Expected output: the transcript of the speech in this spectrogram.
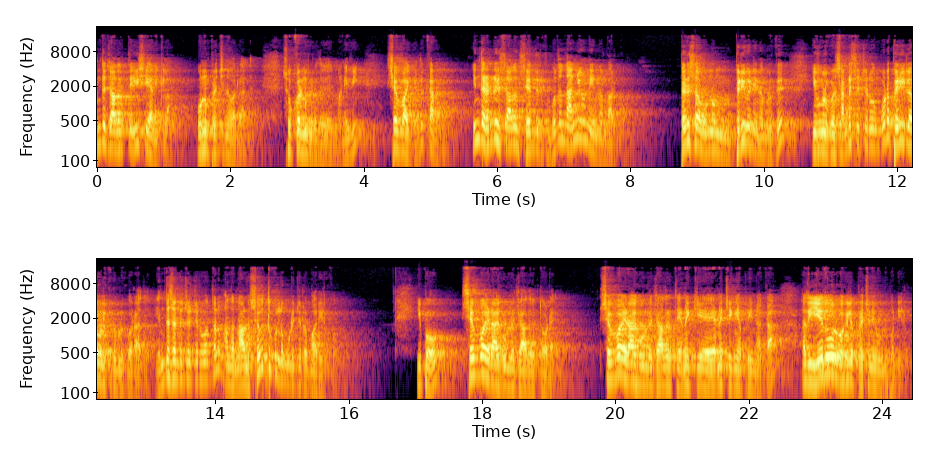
இந்த ஜாதகத்தை ஈஸியாக அணைக்கலாம் ஒன்றும் பிரச்சனை வராது. சுக்கிரன்கிறது மனைவி செவ்வாய்ங்கிறது கணவன். இந்த ரெண்டு ஜாதகம் சேர்ந்துருக்கும் போது அந்த அந்யோன்யம் நல்லாயிருக்கும். பெருசாக ஒன்றும் பிரிவினை நம்மளுக்கு இவங்களுக்கு சண்டை சச்சரவும் கூட பெரிய லெவலுக்கு நம்மளுக்கு வராது. எந்த சண்டை சச்சரவு வந்தாலும் அந்த நாலு செவத்துக்குள்ளே முடிஞ்சிற மாதிரி இருக்கும். இப்போது செவ்வாய் ராகு உள்ள ஜாதகத்தோட செவ்வாய் ராகு உள்ள ஜாதகத்தை இணைக்க இணைச்சிங்க அப்படின்னாக்கா அது ஏதோ ஒரு வகையில் பிரச்சனையை உண்டு பண்ணிடும்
